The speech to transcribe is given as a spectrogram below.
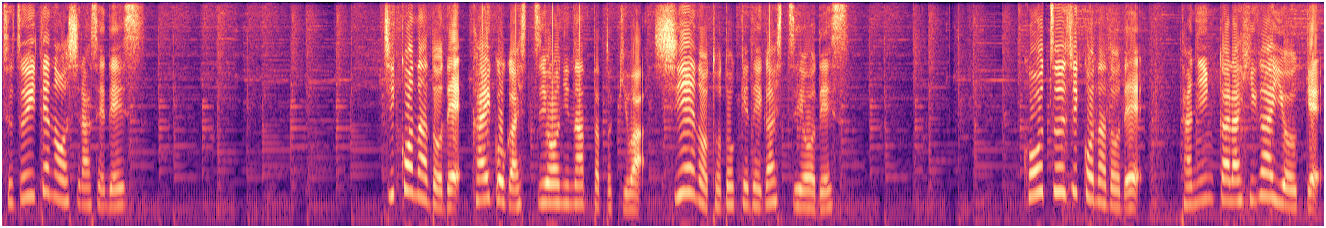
続いてのお知らせです。事故などで介護が必要になった時は市への届け出が必要です。交通事故などで他人から被害を受け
